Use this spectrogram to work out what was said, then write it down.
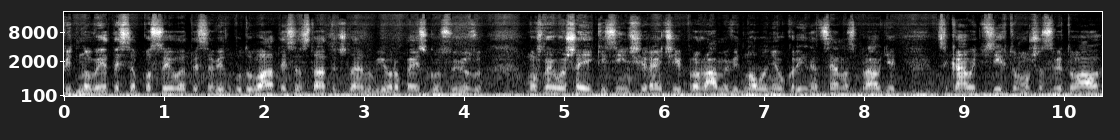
відновитися, посилитися, відбудуватися, стати членом Європейського союзу. Можливо, ще якісь інші речі і програми відновлення України. Це насправді цікавить всіх, тому що світова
